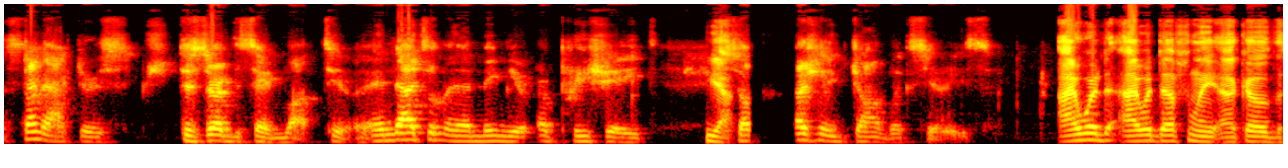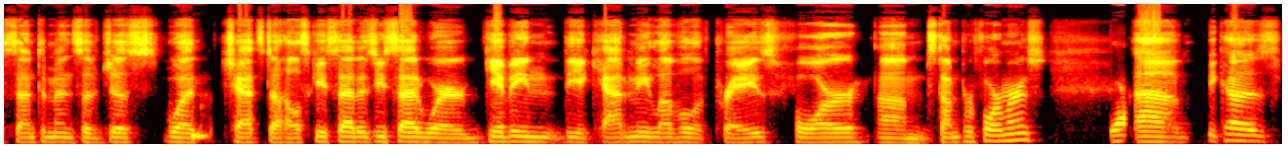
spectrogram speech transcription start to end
stunt actors deserve the same love too, and that's something that made me appreciate. Yeah. so, especially John Wick series. I would I would definitely echo the sentiments of just what Chad Stahelski said, as you said, where giving the Academy level of praise for um, stunt performers, Yeah. Um, because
